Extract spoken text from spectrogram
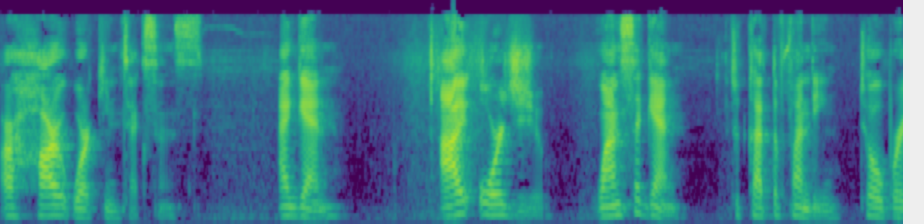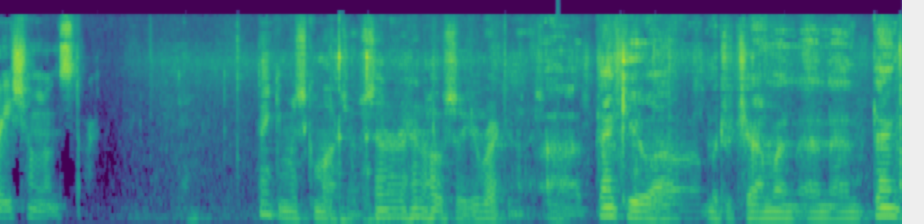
our hardworking Texans. Again, I urge you, once again, to cut the funding to Operation Lone Star. Thank you, Ms. Camacho. Senator Hinojosa, you're recognized. Uh, Thank you, uh, Mr. Chairman, and, and thank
